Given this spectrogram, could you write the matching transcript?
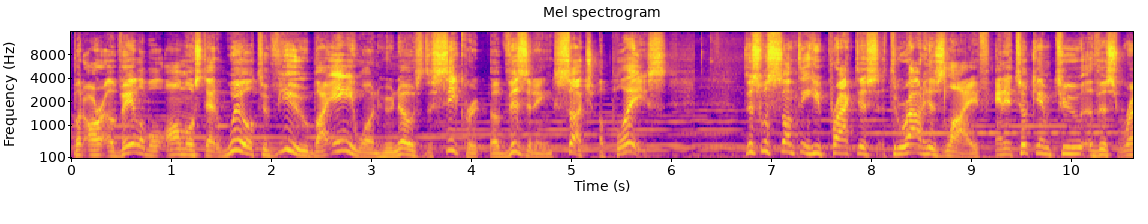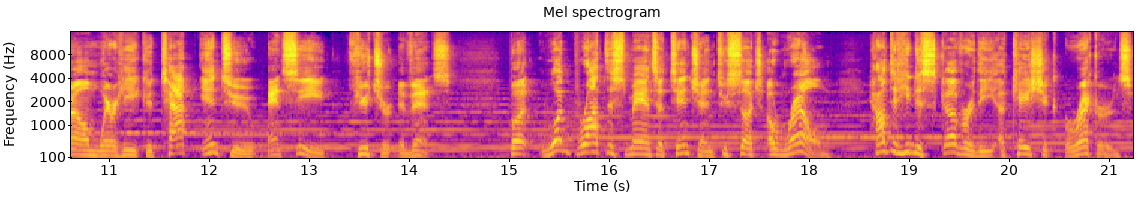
but are available almost at will to view by anyone who knows the secret of visiting such a place. This was something he practiced throughout his life, and it took him to this realm where he could tap into and see future events. But what brought this man's attention to such a realm? How did he discover the Akashic records?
